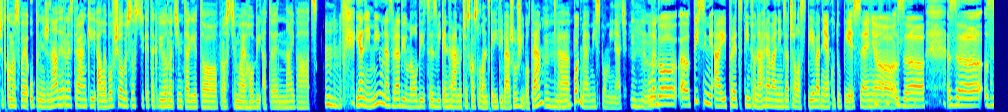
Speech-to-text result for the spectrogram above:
všetko má svoje úplne že nádherné stránky, ale vo všeobecnosti, keď tak vyhodnotím, tak je to proste moje hobby a to je najvác. Mm-hmm. Jani, my u nás v Rádiu Melody cez víkend hráme československé hity vášho života. Mm-hmm. A poďme aj my spomínať. Mm-hmm. Lebo uh, ty si mi aj pred týmto nahrávaním začala spievať nejakú tú pieseň uh, z, z, z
